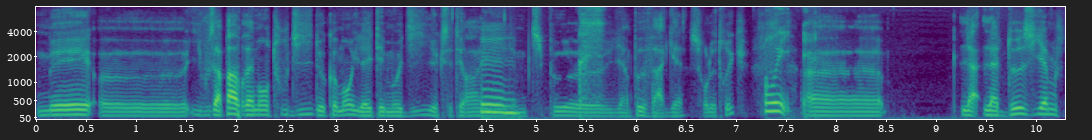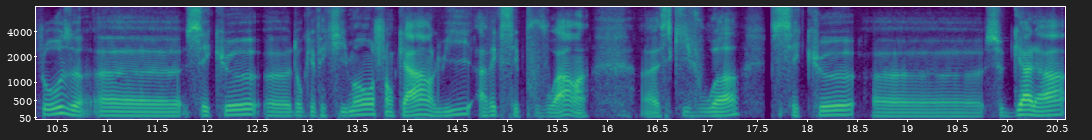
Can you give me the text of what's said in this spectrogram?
Mais il vous a pas vraiment tout dit de comment il a été maudit, etc. Il est Mm. un petit peu, il est un peu vague sur le truc. Oui. Euh, la, la deuxième chose, euh, c'est que, euh, donc effectivement, Shankar, lui, avec ses pouvoirs, euh, ce qu'il voit, c'est que ce gars-là,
